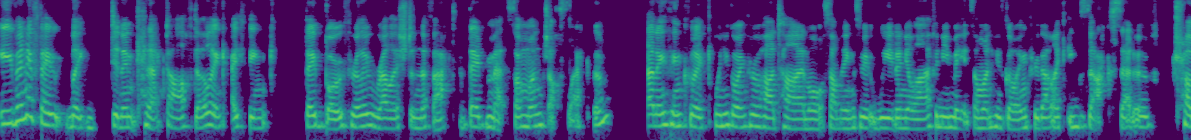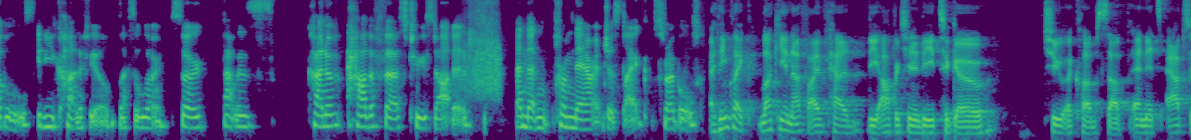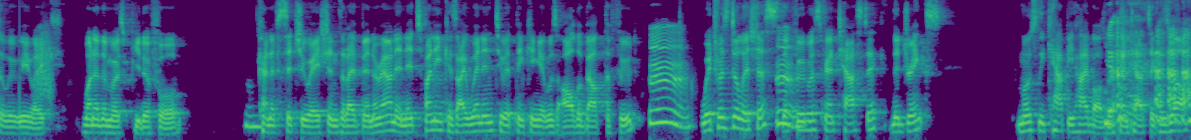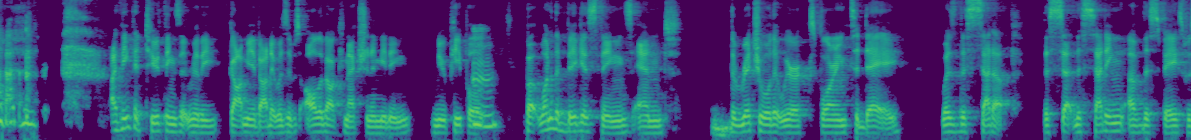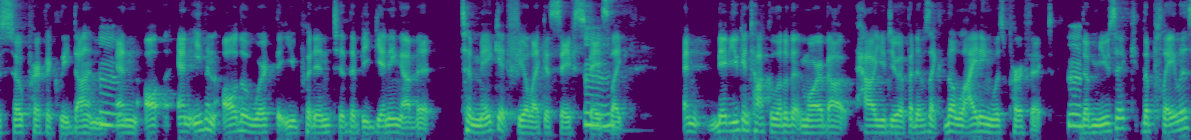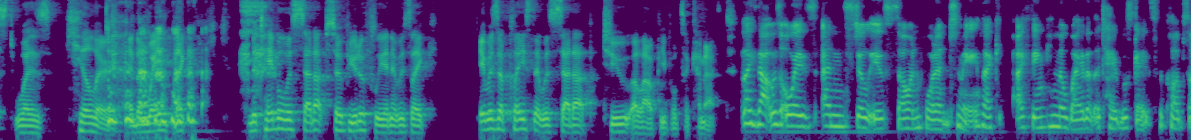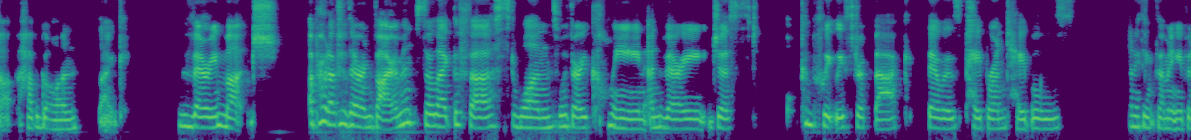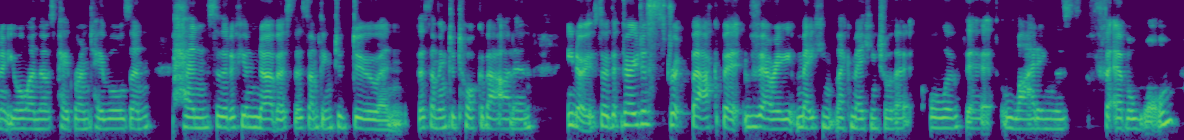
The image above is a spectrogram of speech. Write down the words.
even if they like didn't connect after, like I think they both really relished in the fact that they'd met someone just like them. And I think like when you're going through a hard time or something's a bit weird in your life and you meet someone who's going through that like exact set of troubles, if you kind of feel less alone. So that was kind of how the first two started. And then from there it just like snowballed. I think like lucky enough i've had the opportunity to go to a club sup and it's absolutely like one of the most beautiful mm. kind of situations that i've been around. And it's funny because i went into it thinking it was all about the food mm. which was delicious. Mm. the food was fantastic. The drinks mostly CAPI highballs were fantastic as well I think the two things that really got me about it was it was all about connection and meeting new people. Mm. But one of the biggest things and the ritual that we were exploring today was the setup. The set the setting of the space was so perfectly done. Mm. And all and even all the work that you put into the beginning of it to make it feel like a safe space. Mm. Like and maybe you can talk a little bit more about how you do it, but it was like the lighting was perfect. Mm. The music, the playlist was killer. And the way like the table was set up so beautifully and it was like it was a place that was set up to allow people to connect. Like that was always and still is so important to me. Like I think in the way that the table skates for Club Sup have gone like very much a product of their environment. So like the first ones were very clean and very just completely stripped back. There was paper on tables and I think Thurman, even at your one, there was paper on tables and pens so that if you're nervous, there's something to do and there's something to talk about. And, you know, so that very just stripped back, but very making, like making sure that all of the lighting was forever warm.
